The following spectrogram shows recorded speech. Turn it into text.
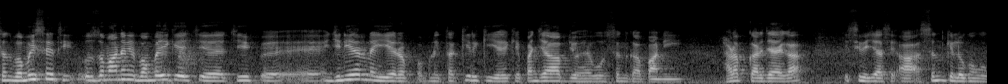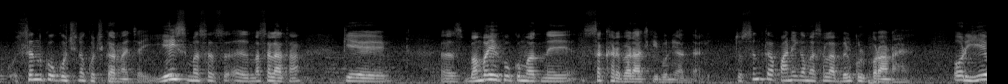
سندھ بمبئی سے تھی، اس زمانے میں بمبئی کے چیف انجینئر نے یہ اپنی تقریر کی ہے کہ پنجاب جو ہے وہ سندھ کا پانی ہڑپ کر جائے گا، اسی وجہ سے سندھ کے لوگوں کو، سندھ کو کچھ نہ کچھ کرنا چاہیے۔ یہی مسئلہ تھا کہ بمبئی حکومت نے سکھر براج کی بنیاد ڈالی۔ تو سندھ کا پانی کا مسئلہ بالکل پرانا ہے اور یہ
